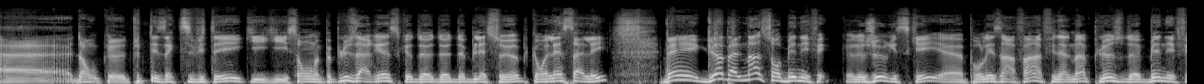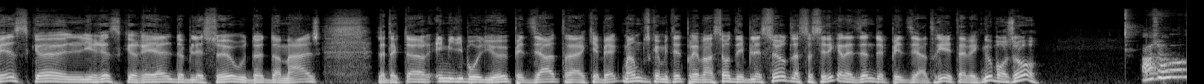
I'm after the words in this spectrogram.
Euh, donc, euh, toutes les activités qui, qui, sont un peu plus à risque de, de, de blessures, puis qu'on laisse aller, ben globalement sont bénéfiques. Le jeu risqué euh, pour les enfants a finalement plus de bénéfices que les risques réels de blessures ou de dommages. La docteur Émilie Beaulieu, pédiatre à Québec, membre du comité de prévention des blessures de la Société canadienne de pédiatrie, est avec nous. Bonjour. Bonjour.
